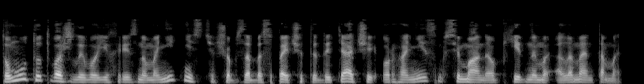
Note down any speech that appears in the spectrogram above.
тому тут важливо їх різноманітність, щоб забезпечити дитячий організм всіма необхідними елементами.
